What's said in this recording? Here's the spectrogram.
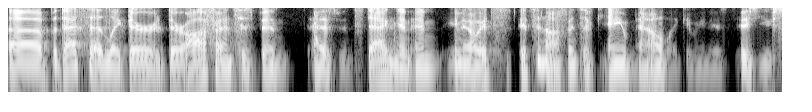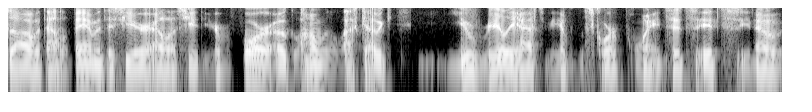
Uh, but that said, like their their offense has been has been stagnant, and you know it's it's an offensive game now. Like I mean, as, as you saw with Alabama this year, LSU the year before, Oklahoma the last guy. Like, you really have to be able to score points. It's it's you know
